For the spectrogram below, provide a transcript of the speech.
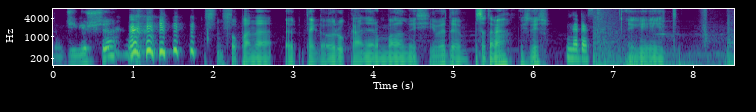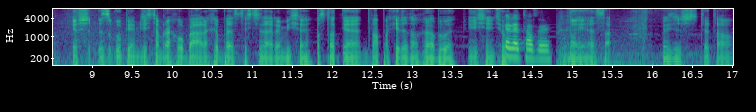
Dziwisz się? po pana e, tego ruka normalny siwy dym. Co teraz? Myślisz? Niebieski. Git. Już zgubiłem gdzieś tam rachubę, ale chyba jesteście na remisie. Ostatnie dwa pakiety tam chyba były. 50. Fioletowy. No i jest. Widzisz, ty to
